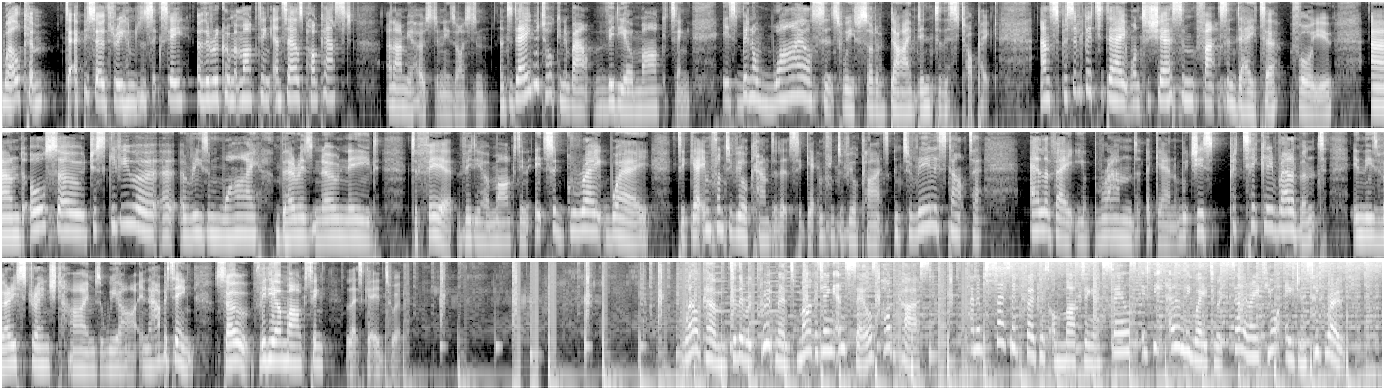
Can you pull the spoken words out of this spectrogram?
Welcome to episode 360 of the Recruitment Marketing and Sales Podcast. And I'm your host, Denise Oyston. And today we're talking about video marketing. It's been a while since we've sort of dived into this topic. And specifically today, I want to share some facts and data for you and also just give you a, a, a reason why there is no need to fear video marketing. It's a great way to get in front of your candidates, to get in front of your clients, and to really start to elevate your brand again, which is particularly relevant in these very strange times we are inhabiting. So, video marketing, let's get into it. Welcome to the Recruitment, Marketing and Sales Podcast an obsessive focus on marketing and sales is the only way to accelerate your agency growth.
